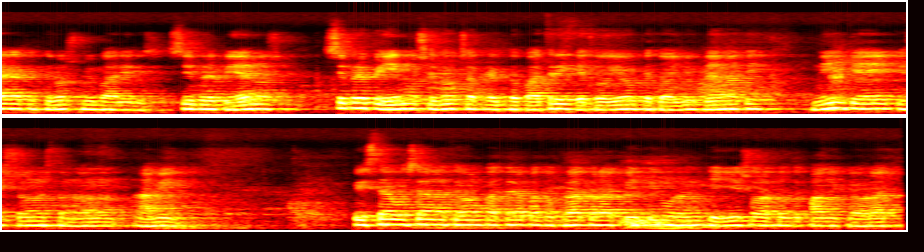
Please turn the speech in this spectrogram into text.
έργα του χειρό σου μη παρήδη. Σύ πρέπει ένος, σύ πρέπει ήμο, η δόξα πρέπει το Πατρί και το Υιό και το Αγίου Πνεύματι, νυ και ει και στου αιώνας των αιώνων. Αμήν. Πιστεύω σε έναν Θεόν Πατέρα Παντοκράτορα, ποιητή ουρανού και γης, ορατώνται πάνω και οράτη.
